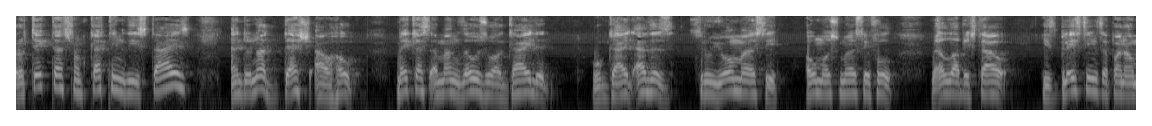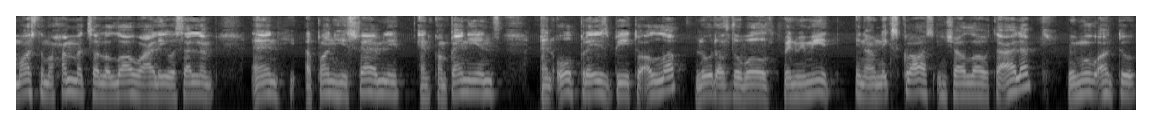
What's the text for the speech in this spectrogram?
Protect us from cutting these ties and do not dash our hope. Make us among those who are guided, who guide others through your mercy, O most merciful. May Allah bestow His blessings upon our Master Muhammad sallallahu and upon his family and companions and all praise be to Allah, Lord of the world. When we meet in our next class, inshallah ta'ala, we move on to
